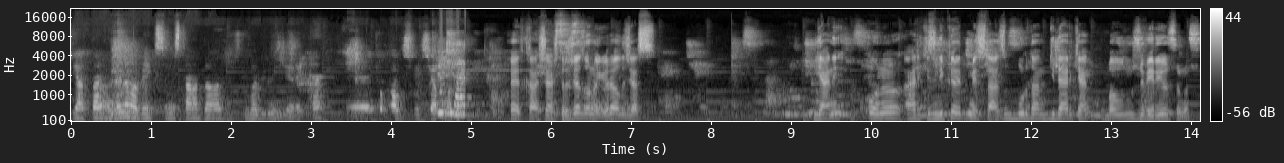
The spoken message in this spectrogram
Fiyatlar güzel ama belki Sırbistan'a daha ucuz bulabiliriz diyerekten e, çok alışveriş yapmadık. Evet karşılaştıracağız ona göre alacağız. Yani onu herkesin dikkat etmesi lazım. Buradan giderken bavulunuzu veriyorsunuz.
